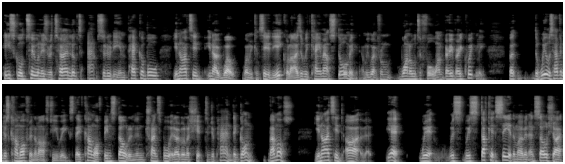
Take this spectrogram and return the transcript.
He scored two on his return, looked absolutely impeccable. United, you know, well, when we conceded the equaliser, we came out storming and we went from 1 all to 4 1 very, very quickly. But the wheels haven't just come off in the last few weeks. They've come off, been stolen, and transported over on a ship to Japan. They're gone. Vamos. United are, yeah, we're, we're, we're stuck at sea at the moment, and Solskjaer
